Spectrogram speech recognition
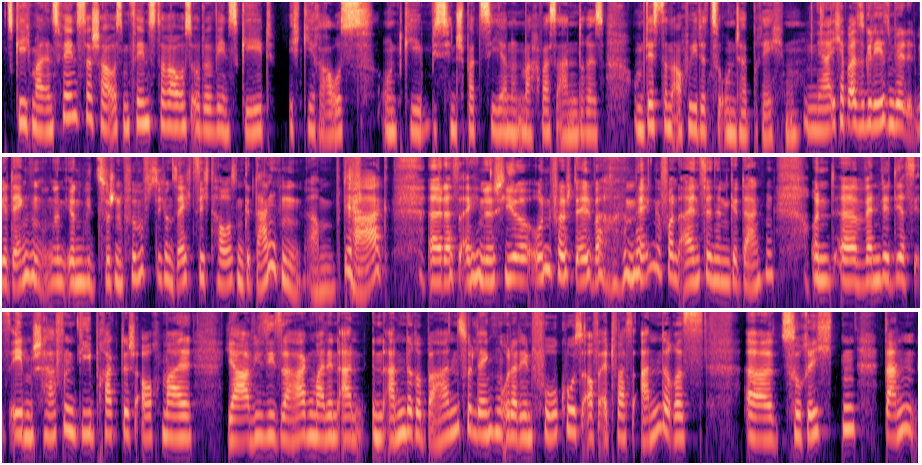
Jetzt gehe ich mal ins Fenster, schaue aus dem Fenster raus oder wenn es geht, ich gehe raus und gehe ein bisschen spazieren und mache was anderes, um das dann auch wieder zu unterbrechen. Ja, ich habe also gelesen, wir, wir denken irgendwie zwischen 50 und 60.000 Gedanken am Tag. Ja. Äh, das ist eigentlich eine schier unvorstellbare Menge. Von einzelnen Gedanken. Und äh, wenn wir das jetzt eben schaffen, die praktisch auch mal, ja, wie Sie sagen, mal in, in andere Bahnen zu lenken oder den Fokus auf etwas anderes äh, zu richten, dann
